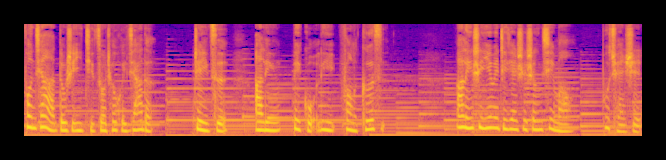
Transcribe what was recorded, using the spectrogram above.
放假都是一起坐车回家的。这一次，阿玲被果粒放了鸽子。阿玲是因为这件事生气吗？不全是，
